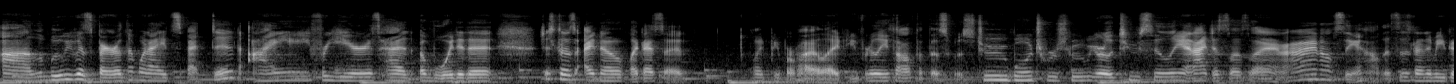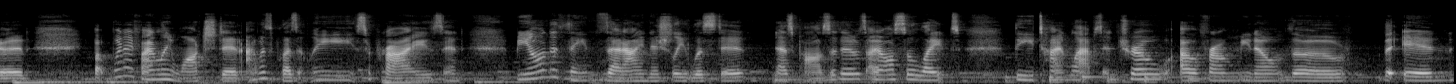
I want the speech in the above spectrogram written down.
uh, the movie was better than what I expected. I, for years, had avoided it just because I know, like I said, like people are probably like, you really thought that this was too much for this movie or like, too silly, and I just was like, I don't see how this is gonna be good. But when I finally watched it, I was pleasantly surprised, and beyond the things that I initially listed as positives, I also liked the time lapse intro uh, from you know the the inn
